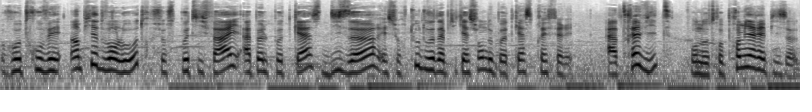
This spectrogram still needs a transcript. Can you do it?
Retrouvez un pied devant l'autre sur Spotify, Apple Podcasts, Deezer et sur toutes vos applications de podcast préférées. À très vite pour notre premier épisode.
